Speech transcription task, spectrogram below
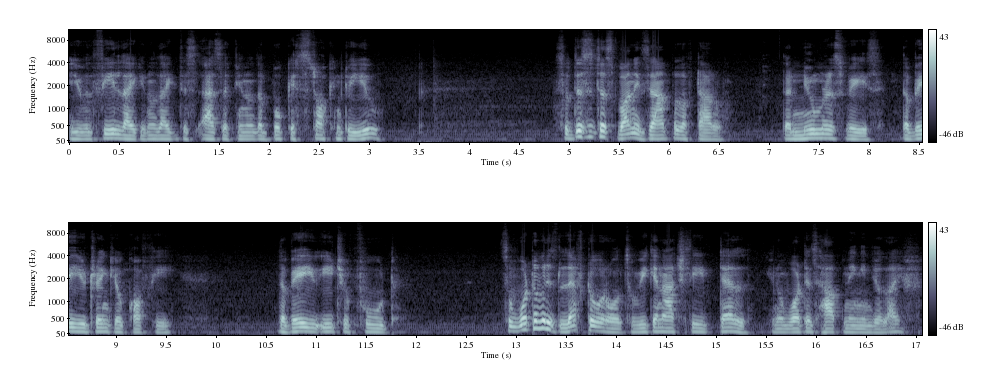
you will feel like you know like this as if you know the book is talking to you. So this is just one example of tarot. The numerous ways. The way you drink your coffee. The way you eat your food. So whatever is left over also we can actually tell you know what is happening in your life.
